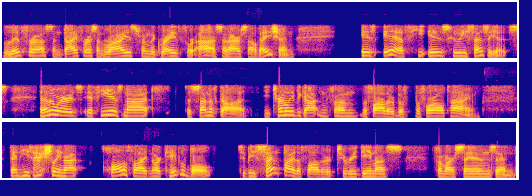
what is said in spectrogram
live for us and die for us and rise from the grave for us and our salvation is if he is who he says he is. In other words, if he is not the Son of God, eternally begotten from the Father before all time, then he's actually not qualified nor capable to be sent by the Father to redeem us from our sins and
